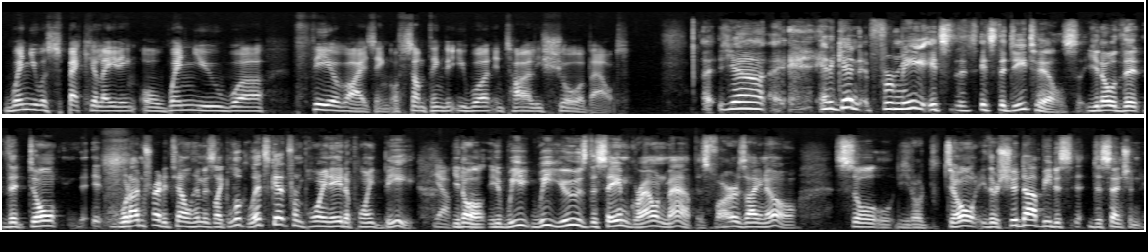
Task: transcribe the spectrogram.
when you were speculating or when you were theorizing of something that you weren't entirely sure about? Uh, yeah, and again, for me, it's, it's, the details, you know, that that don't. It, what I'm trying to tell him is like, look, let's get from point A to point B. Yeah. You know, we we use the same ground map, as far as I know. So you know, don't there should not be dis- dissension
